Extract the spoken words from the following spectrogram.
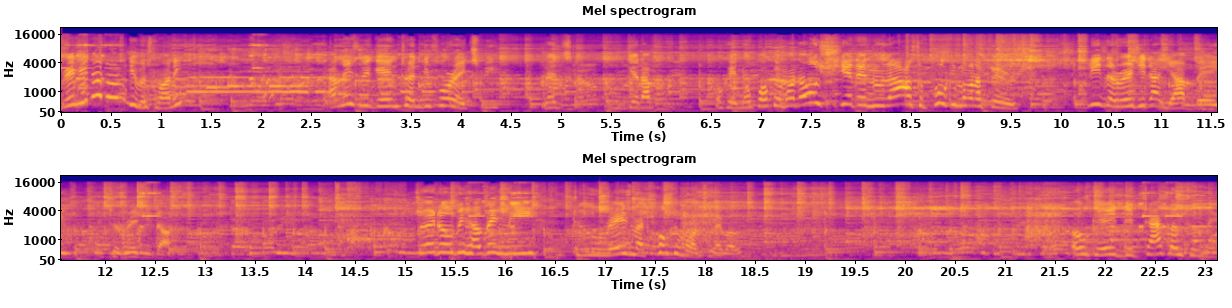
Rosita don't give us money. At least we gain 24 XP. Let's get up. Okay, no Pokemon. Oh shit, and last a Pokemon appears. Please a Rattata. Ah, yeah, babe. It's a Rattata. So it will be helping me to raise my Pokemon's level. Okay, did tackle to me.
